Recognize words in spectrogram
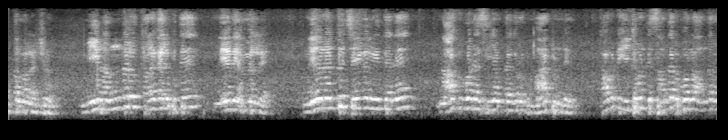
ఉత్తమ లక్షణం. మీరందరూ కలగలిపితే నేను ఎమ్మెల్యే. నేనంటూ చేయగలిగితేనే నాకు కూడా సీఎం దగ్గర ఒక మాట ఉండేది. కాబట్టి ఇటువంటి సందర్భంలో అందరూ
